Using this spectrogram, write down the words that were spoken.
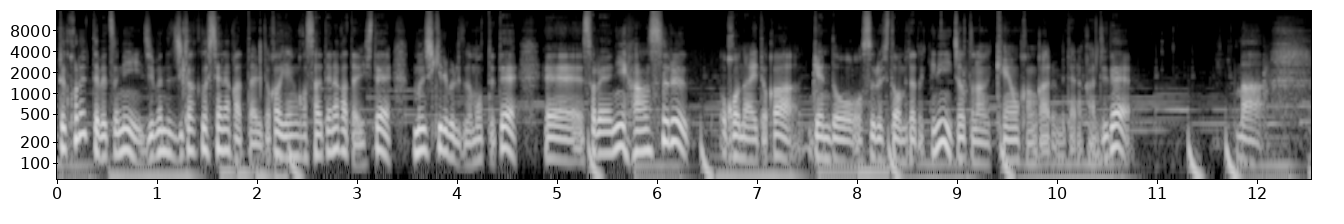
でこれって別に自分で自覚してなかったりとか言語されてなかったりして無意識レベルで思ってて、えー、それに反する行いとか言動をする人を見た時にちょっとなんか嫌悪感があるみたいな感じでまあ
